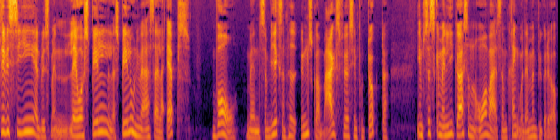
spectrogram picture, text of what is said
Det vil sige, at hvis man laver spil eller spiluniverser eller apps, hvor man som virksomhed ønsker at markedsføre sine produkter – jamen, så skal man lige gøre sådan nogle overvejelser omkring, hvordan man bygger det op.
